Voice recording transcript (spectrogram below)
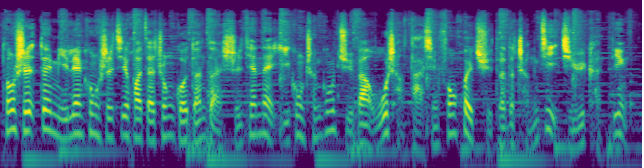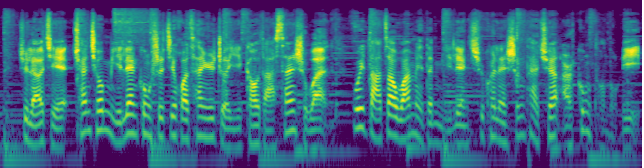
同时对米链共识计划在中国短短十天内一共成功举办五场大型峰会取得的成绩给予肯定。据了解，全球米链共识计划参与者已高达三十万，为打造完美的米链区块链生态圈而共同努力。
